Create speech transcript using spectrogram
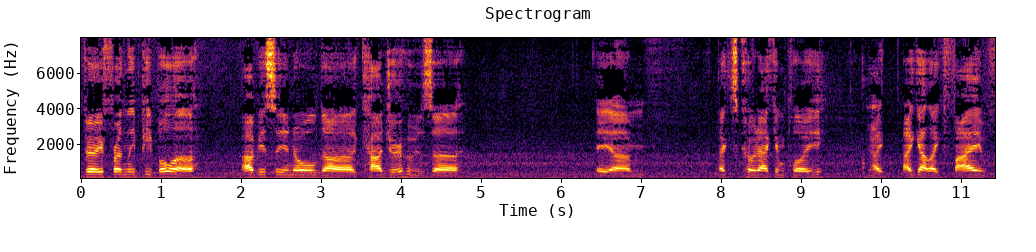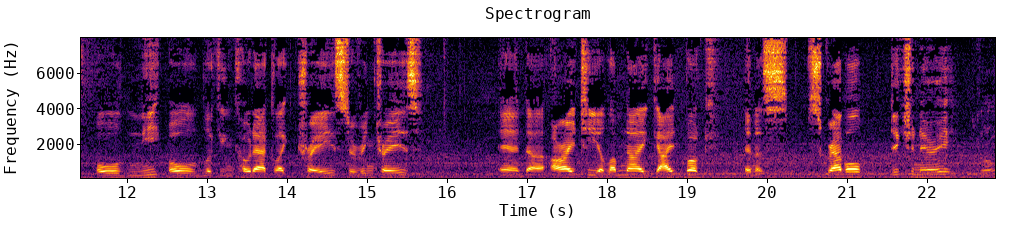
Very friendly people. Uh, obviously, an old uh, codger who's uh, a um, ex Kodak employee. I, I got like five old, neat, old looking Kodak like trays, serving trays, and uh, RIT alumni guidebook, and a s- Scrabble dictionary, Cool.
